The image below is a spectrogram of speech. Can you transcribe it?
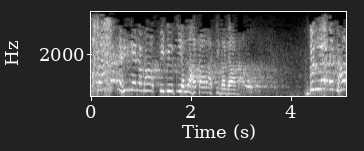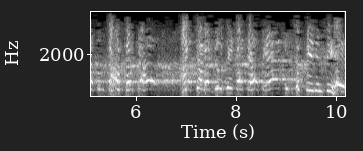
بارہ مہینے نماز کی ڈیوٹی اللہ تعالیٰ کی بجانا ہو۔ دنیا میں جہاں تم کام کرتے ہو ہر جگہ ڈیوٹی کرتے ہو تو ایک ہی چھٹی ملتی ہے۔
